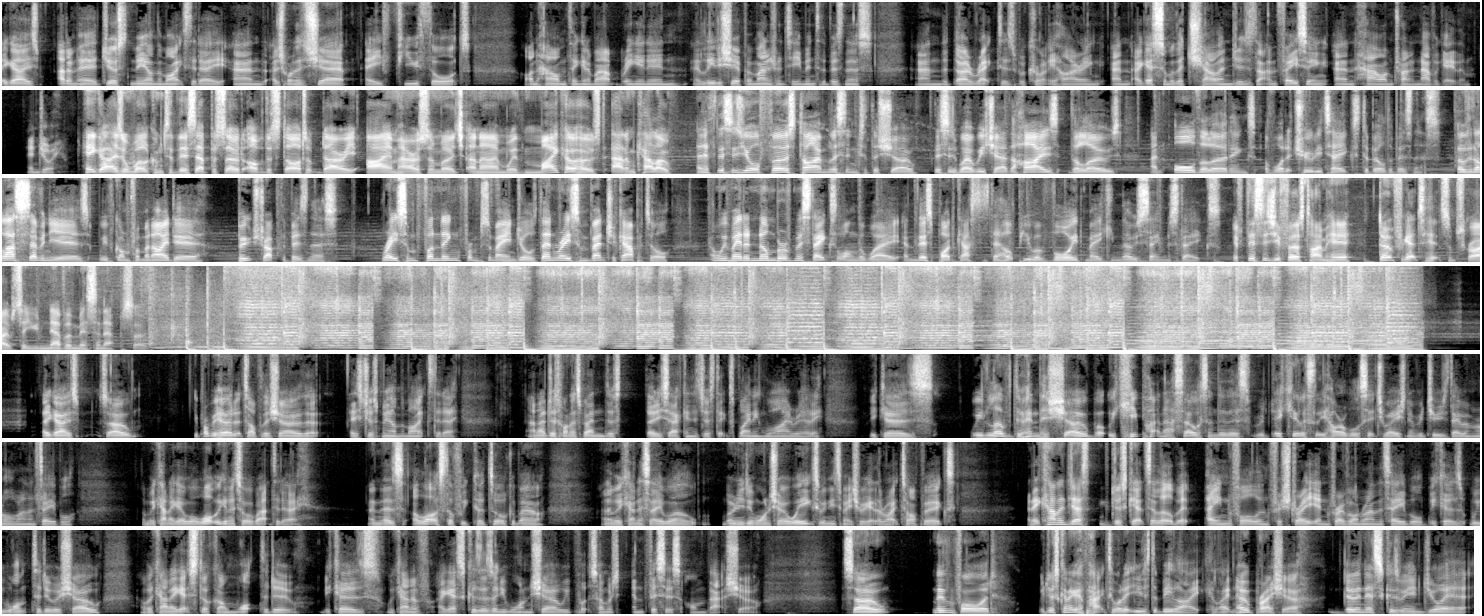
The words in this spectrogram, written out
Hey guys, Adam here, just me on the mics today, and I just wanted to share a few thoughts on how I'm thinking about bringing in a leadership and management team into the business and the directors we're currently hiring, and I guess some of the challenges that I'm facing and how I'm trying to navigate them. Enjoy. Hey guys, and welcome to this episode of the Startup Diary. I'm Harrison Mudge, and I'm with my co host, Adam Callow. And if this is your first time listening to the show, this is where we share the highs, the lows, and all the learnings of what it truly takes to build a business. Over the last seven years, we've gone from an idea, bootstrap the business, raise some funding from some angels, then raise some venture capital, and we've made a number of mistakes along the way, and this podcast is to help you avoid making those same mistakes. If this is your first time here, don't forget to hit subscribe so you never miss an episode. Hey guys, so you probably heard at the top of the show that it's just me on the mics today. And I just want to spend just 30 seconds just explaining why, really. Because we love doing this show, but we keep putting ourselves into this ridiculously horrible situation every Tuesday when we're all around the table. And we kind of go, well, what are we going to talk about today? And there's a lot of stuff we could talk about. And then we kind of say, well, we're only doing one show a week, so we need to make sure we get the right topics. And it kind of just just gets a little bit painful and frustrating for everyone around the table because we want to do a show and we kind of get stuck on what to do because we kind of I guess because there's only one show we put so much emphasis on that show. So moving forward, we're just going to go back to what it used to be like. Like no pressure, doing this because we enjoy it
